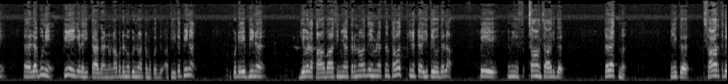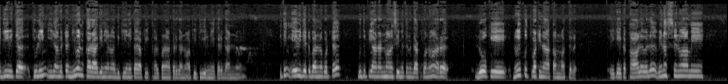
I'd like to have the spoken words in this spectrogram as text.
ලැබුණේ පිනේ කියලා හිතා ගන්න ඕන. අපිට නොපිනුනට මොකද අතීත පින. ඒකට ඒ පින ගෙවලා කාබාසිනියා කරනවාද? එහෙම නැත්නම් තවත් පිනට හිත යොදලා අපේ මේ සාංශාරික පැවැත්ම මේක සාර්ථක ජීවිතය තුලින් ඊළඟට නිවන් කරාගෙන යනවාද කියන එකයි අපි කල්පනා කරගන්නවා අපි තීරණය කරගන්න ඕනේ. ඉතින් ඒ විදිහට බලනකොට බුදු පියාණන් වහන්සේ මෙතන දක්වනවා අර ලෝකයේ නොයෙකුත් වටිනාකම් අතර. ඒක ඒක කාලවල වෙනස් වෙනවා මේ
